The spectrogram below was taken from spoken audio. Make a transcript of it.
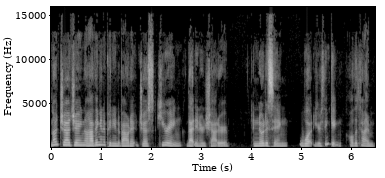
not judging, not having an opinion about it, just hearing that inner chatter and noticing what you're thinking all the time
